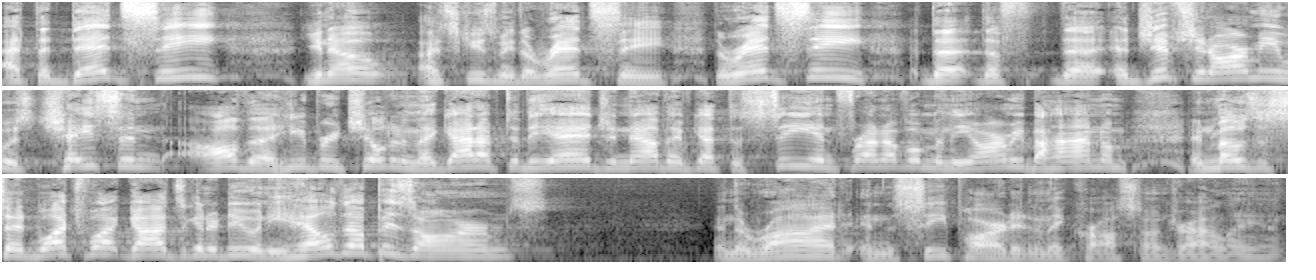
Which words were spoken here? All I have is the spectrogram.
At the Dead Sea, you know, uh, excuse me, the Red Sea. The Red Sea, the, the, the Egyptian army was chasing all the Hebrew children, they got up to the edge, and now they've got the sea in front of them and the army behind them. And Moses said, Watch what God's going to do. And he held up his arms, and the rod and the sea parted, and they crossed on dry land.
